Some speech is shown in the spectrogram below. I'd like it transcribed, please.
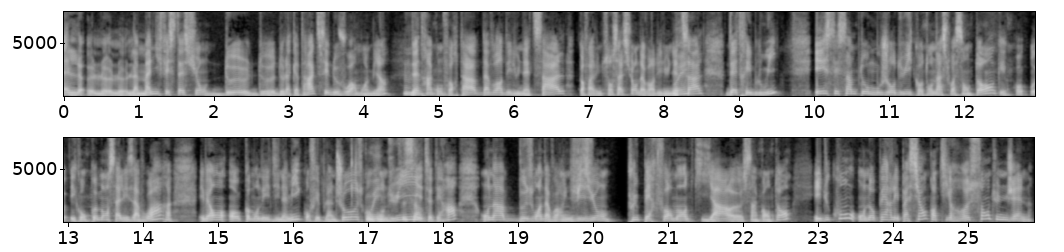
elle, la manifestation de, de, la cataracte, c'est de voir moins bien, mhm. d'être inconfortable, d'avoir des lunettes sales, enfin une sensation d'avoir des lunettes sales, d'être ébloui. Et ces symptômes aujourd'hui, quand on a 60 ans et qu'on commence à les avoir, eh bien, comme on est dynamique, on fait plein de choses, qu'on conduit, etc., on a besoin d'avoir une vision plus performante qu'il y a 50 euh, ans. Et du coup, on opère les patients quand ils ressentent une gêne.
